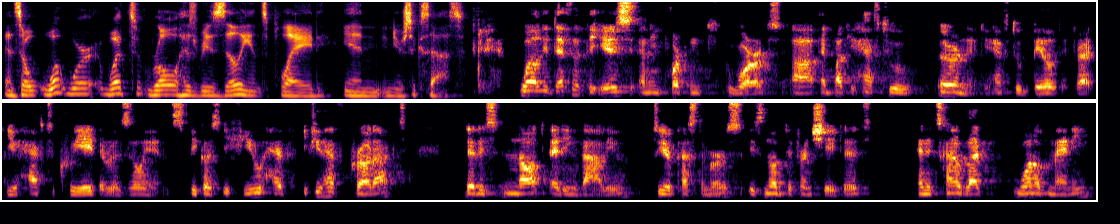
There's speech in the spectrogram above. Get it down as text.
And so, what were what role has resilience played in in your success? Well, it definitely is an important word, uh, but you have to earn it. You have to build it, right? You have to create a resilience because if you have if you have product that is not adding value to your customers, is not differentiated, and it's kind of like one of many,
